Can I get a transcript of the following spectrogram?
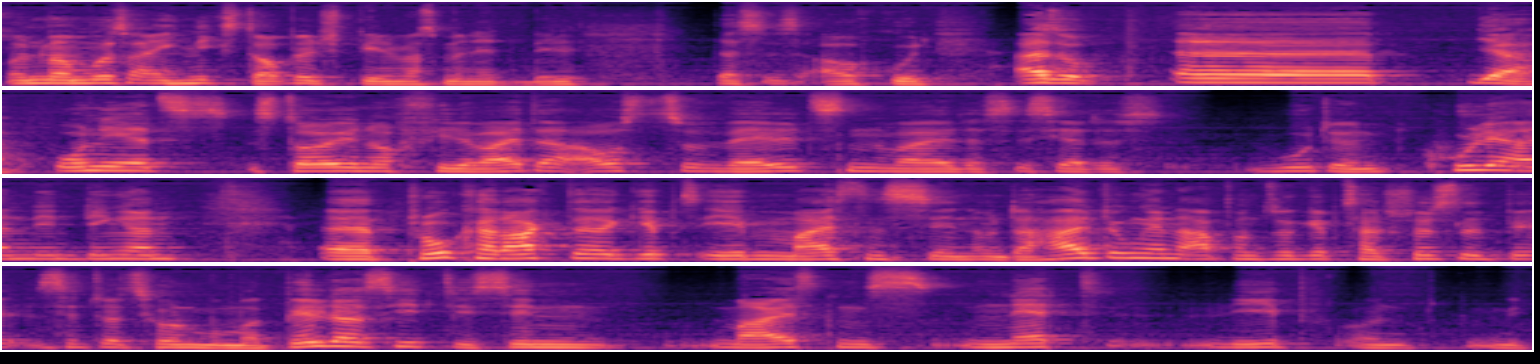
und man muss eigentlich nichts doppelt spielen, was man nicht will. Das ist auch gut. Also, äh, ja, ohne jetzt Story noch viel weiter auszuwälzen, weil das ist ja das Gute und Coole an den Dingern. Äh, pro Charakter gibt es eben meistens in Unterhaltungen, ab und zu gibt es halt Schlüsselsituationen, wo man Bilder sieht, die sind meistens nett, lieb und mit,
